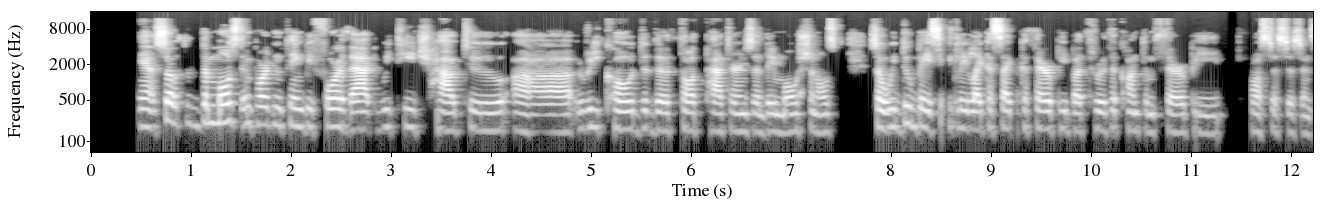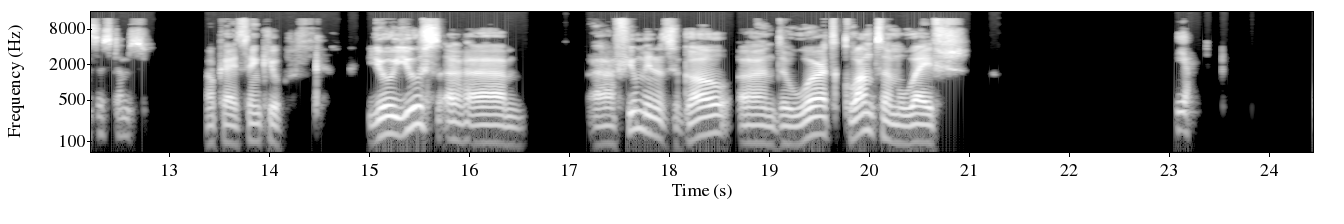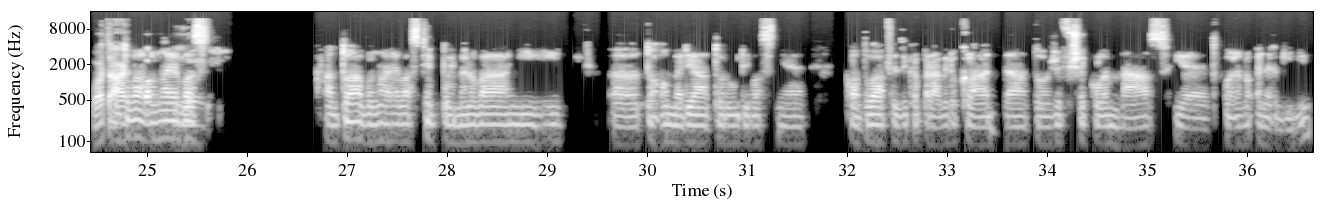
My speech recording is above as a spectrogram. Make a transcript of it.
Yeah, so the most important thing before that, we teach how to uh, recode the thought patterns and the emotionals. So we do basically like a psychotherapy, but through the quantum therapy processes and systems. Okay, thank you. You used uh, um, a few minutes ago uh, the word quantum waves. Yeah. What are quantum waves? Kvantová vlna je vlastně pojmenování toho mediátoru, kdy vlastně kvantová fyzika právě dokládá to, že vše kolem nás je tvořeno energií.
